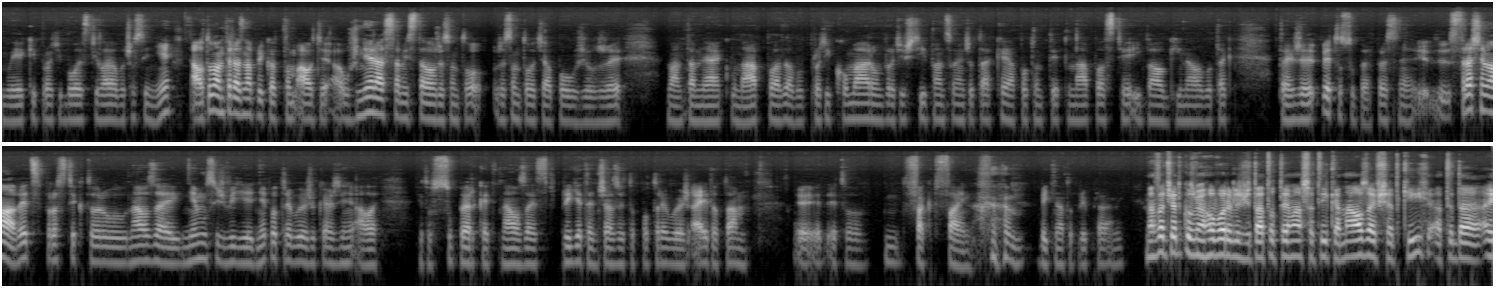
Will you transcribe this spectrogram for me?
lieky proti bolesti hlavy alebo čosi nie. Ale to mám teraz napríklad v tom aute a už neraz sa mi stalo, že som to, že som to odtiaľ použil, že mám tam nejakú náplast alebo proti komárom, proti štípancom, niečo také a potom tieto náplastie ibalgín alebo tak. Takže je to super, presne. Je- Strašne malá vec, proste, ktorú naozaj nemusíš vidieť, nepotrebuješ ju každý deň, ale je to super, keď naozaj príde ten čas, že to potrebuješ a je to tam. Je, je, to fakt fajn byť na to pripravený. Na začiatku sme hovorili, že táto téma sa týka naozaj všetkých a teda aj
